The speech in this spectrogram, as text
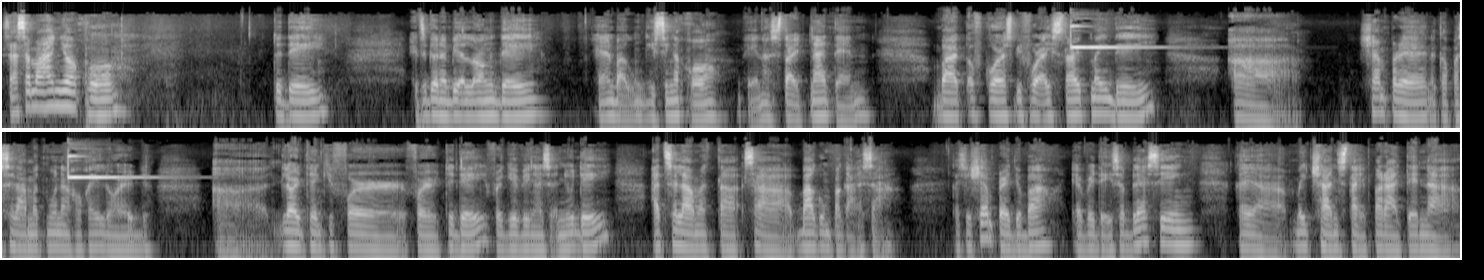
Sasamahan niyo ako today. It's gonna be a long day. And bagong gising ako. Ayan ang start natin. But of course, before I start my day, ah, syempre, nagkapasalamat muna ako kay Lord. Ah, Lord, thank you for for today, for giving us a new day. At salamat ta, sa bagong pag-asa. Kasi syempre, di ba, every day is a blessing. Kaya may chance tayo parate na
